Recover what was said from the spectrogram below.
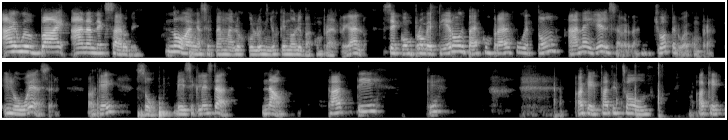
I will buy Anna next Saturday. No van a ser tan malos con los niños que no les va a comprar el regalo. Se comprometieron y para comprar el juguetón Ana y Elsa, ¿verdad? Yo te lo voy a comprar y lo voy a hacer. ¿Ok? So, basically it's that. Now, Patty, ¿qué? Okay, Patty told. Okay,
